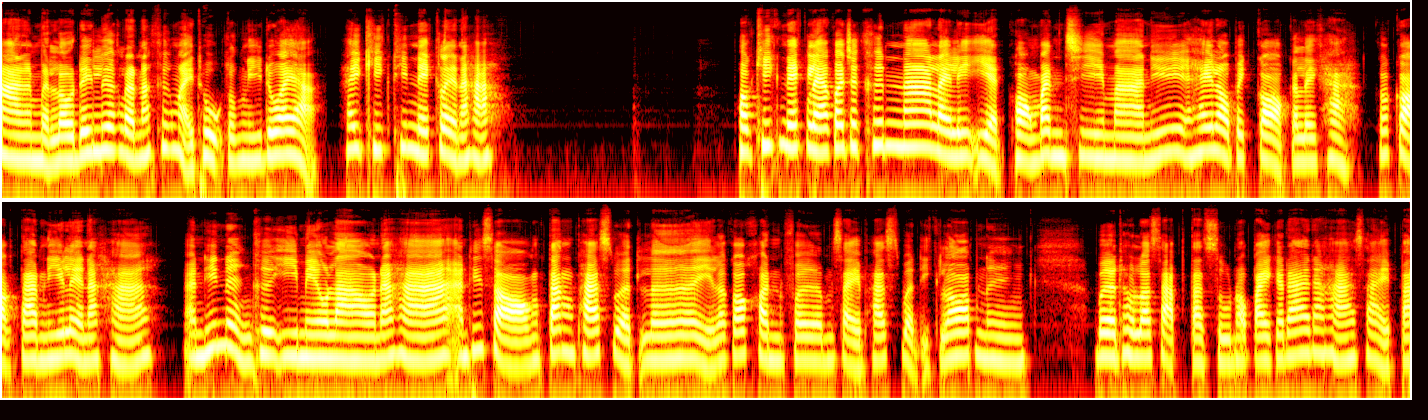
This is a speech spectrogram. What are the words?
มาเหมือนเราได้เลือกแล้วนะเครื่องหมายถูกตรงนี้ด้วยอะ ให้คลิกที่ Next เลยนะคะ พอคลิก next แล้วก็จะขึ้นหน้ารายละเอียดของบัญชีมานี่ให้เราไปกรอกกันเลยค่ะ ก็กรอกตามนี้เลยนะคะ อันที่หนึ่งคืออีเมลเรานะคะ อันที่สองตั้งพาสเวิร์ดเลย แล้วก็คอนเฟิร์มใส่พาสเวิร์ดอีกรอบหนึ่งเบอร์โทรศัพท์ตัดศูนย์ออกไปก็ได้นะคะ ใส่ไป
